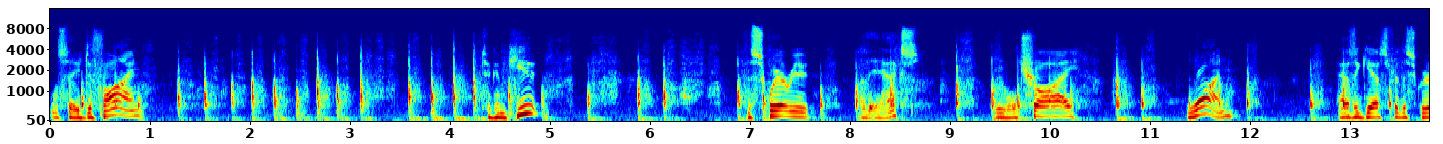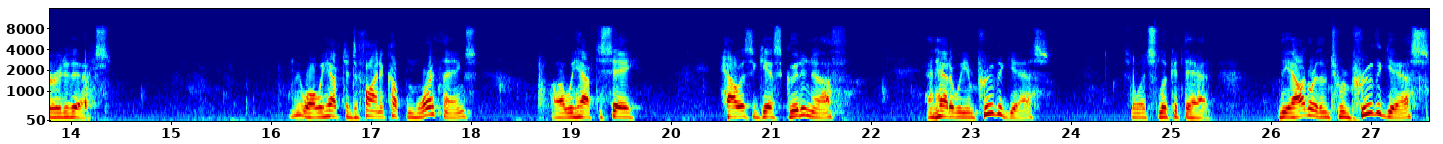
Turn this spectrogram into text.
we'll say define to compute the square root of x, we will try 1 as a guess for the square root of x. Well, we have to define a couple more things. Uh, we have to say, how is a guess good enough? And how do we improve a guess? So let's look at that. The algorithm to improve a guess,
